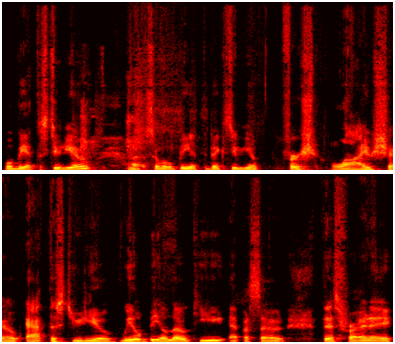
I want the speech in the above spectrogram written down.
We'll be at the studio, uh, so we'll be at the big studio. First live show at the studio will be a low key episode this Friday.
